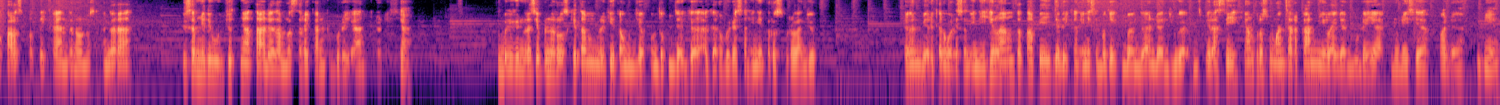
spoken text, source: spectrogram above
lokal seperti kain tenun Nusa Tenggara bisa menjadi wujud nyata dalam melestarikan kebudayaan Indonesia. Sebagai generasi penerus, kita memiliki tanggung jawab untuk menjaga agar warisan ini terus berlanjut. Jangan biarkan warisan ini hilang, tetapi jadikan ini sebagai kebanggaan dan juga inspirasi yang terus memancarkan nilai dan budaya Indonesia kepada dunia.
